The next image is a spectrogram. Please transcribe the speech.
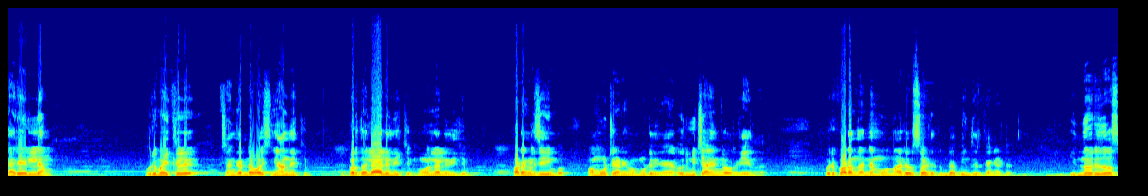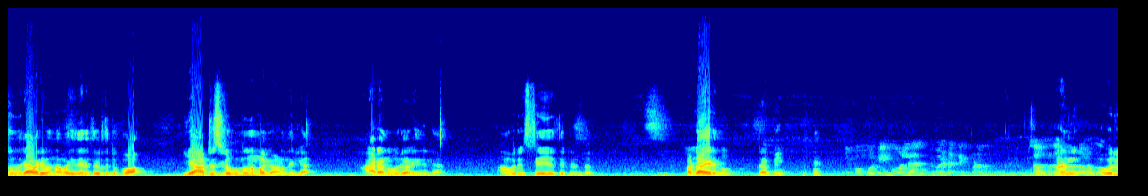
കാര്യം എല്ലാം ഒരു മൈക്കിൽ ശങ്കറിന്റെ വോയിസ് ഞാൻ നിൽക്കും ഇപ്പുറത്ത് ലാൽ നിൽക്കും മോഹൻലാൽ നിൽക്കും പടങ്ങൾ ചെയ്യുമ്പോൾ മമ്മൂട്ടിയാണെങ്കിൽ മമ്മൂട്ടി നിൽക്കുക ഒരുമിച്ചാണ് ഞങ്ങൾ വർക്ക് ചെയ്യുന്നത്. ഒരു പടം തന്നെ മൂന്ന് നാല് ദിവസം എടുക്കും ഡബ്ബിങ് തീർക്കാനായിട്ട്. ഇന്നൊരു ദിവസം രാവിലെ വന്നാൽ വൈകുന്നേരം തീർത്തിട്ട് പോവാം. ഈ ആർട്ടിസ്റ്റുകൾ ഒന്നും നമ്മൾ കാണുന്നില്ല. ആരാന്ന് പോലും അറിയുന്നില്ല. ആ ഒരു സ്റ്റേജ് എത്തിയിട്ടുണ്ട്. പണ്ടായിരുന്നു സൗഹൃദം ഒരു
